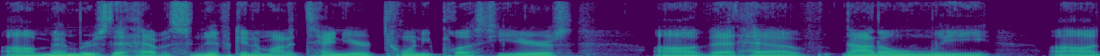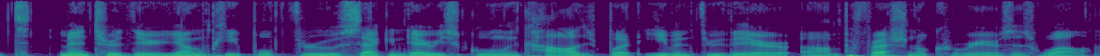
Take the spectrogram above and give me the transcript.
uh, members that have a significant amount of tenure, twenty plus years, uh, that have not only uh, mentored their young people through secondary school and college, but even through their um, professional careers as well.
